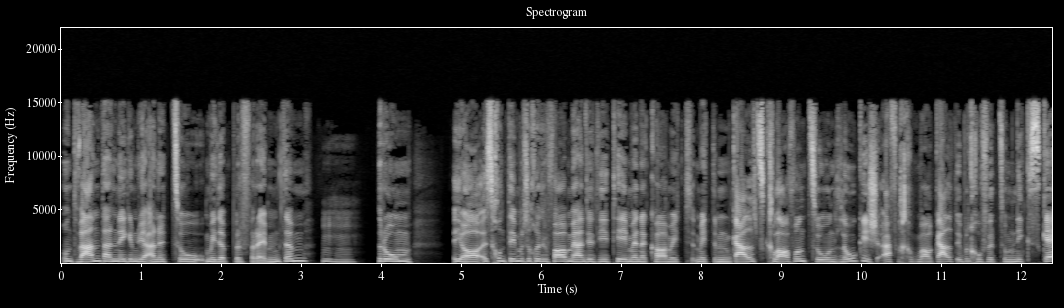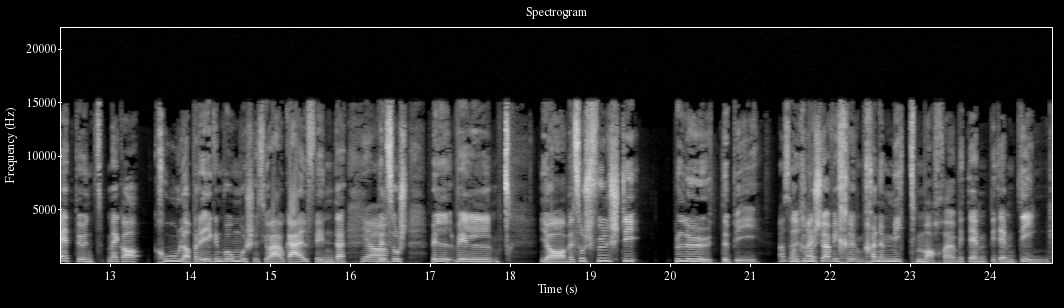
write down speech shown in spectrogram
Und wenn, dann irgendwie auch nicht so mit jemand Fremdem. mhm. Darum, ja, es kommt immer so ein bisschen darauf an, wir haben ja die Themen mit, mit dem Geldsklaven und so. Und logisch, einfach mal Geld bekommen, für zum nichts zu geben, klingt mega cool, aber irgendwo musst du es ja auch geil finden. ja. Weil sonst, weil, weil, Ja, weil sonst fühlst du dich blöd dabei. Also Und ich du musst ja einfach äh, können mitmachen mit dem, bei dem Ding.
